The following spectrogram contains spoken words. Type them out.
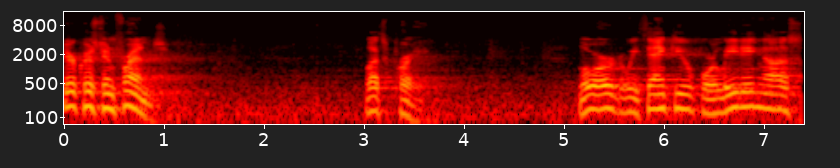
Dear Christian friends, let's pray. Lord, we thank you for leading us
